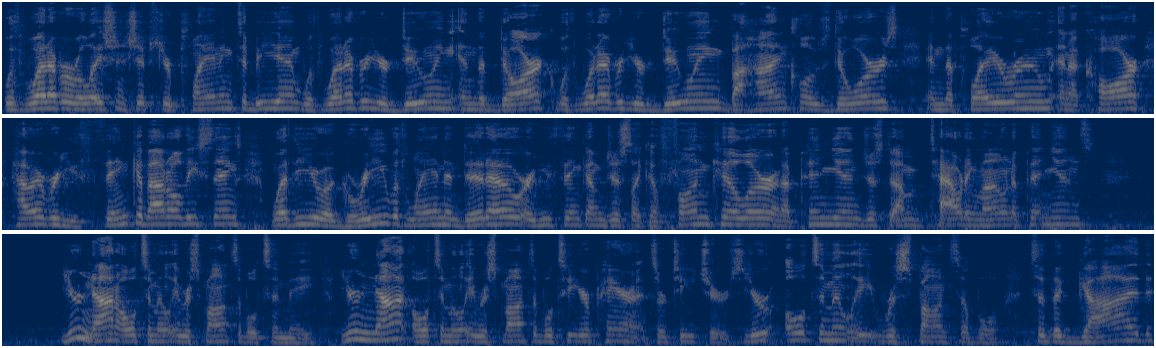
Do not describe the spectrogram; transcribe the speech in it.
with whatever relationships you're planning to be in, with whatever you're doing in the dark, with whatever you're doing behind closed doors, in the playroom, in a car, however you think about all these things, whether you agree with Landon Ditto or you think I'm just like a fun killer, an opinion, just I'm touting my own opinions. You're not ultimately responsible to me. You're not ultimately responsible to your parents or teachers. You're ultimately responsible to the God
